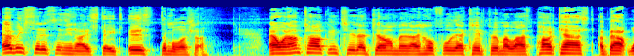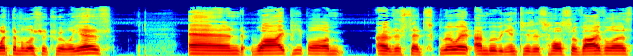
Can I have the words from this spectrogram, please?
every citizen in the United States is the militia. And when I'm talking to that gentleman, I hopefully that came through in my last podcast about what the militia truly is and why people are I just said, screw it. I'm moving into this whole survivalist.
